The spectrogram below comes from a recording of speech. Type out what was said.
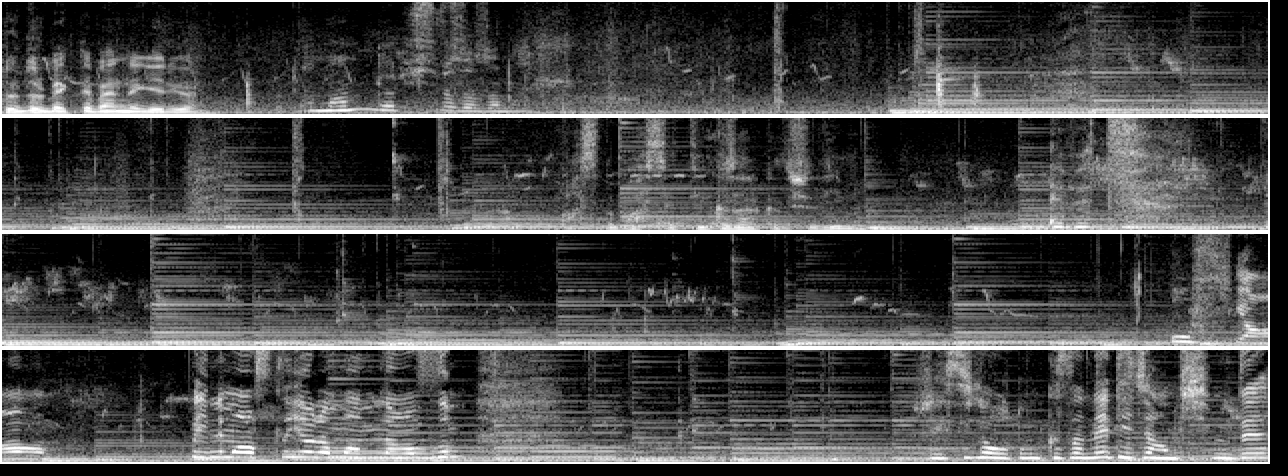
Dur dur bekle ben de geliyorum. Tamam görüşürüz o zaman. Aslı bahsettiğin kız arkadaşı değil mi? Evet. Of ya. Benim Aslı'yı aramam lazım. Rezil oldum kıza. Ne diyeceğim şimdi?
